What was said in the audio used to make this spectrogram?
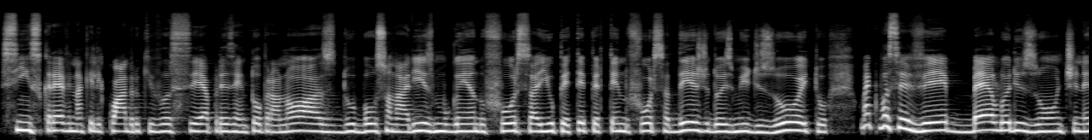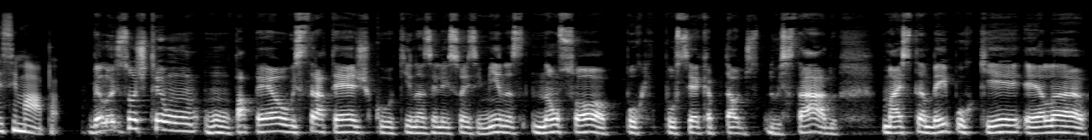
se inscreve naquele quadro que você apresentou para nós do bolsonarismo ganhando força e o PT perdendo força desde 2018? Como é que você vê Belo Horizonte nesse mapa? Belo Horizonte tem um, um, papel estratégico aqui nas eleições em Minas, não só por, por ser a capital do estado, mas também porque ela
